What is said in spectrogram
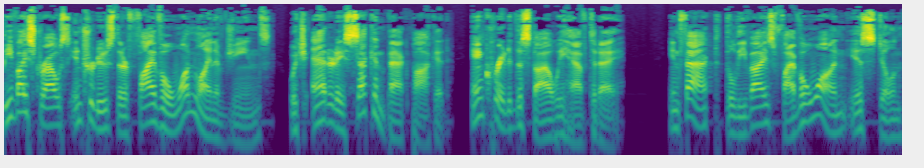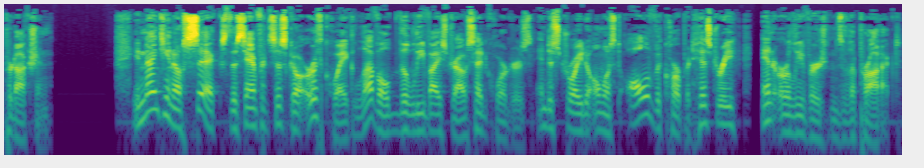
Levi Strauss introduced their 501 line of jeans, which added a second back pocket and created the style we have today. In fact, the Levi's 501 is still in production. In 1906, the San Francisco earthquake leveled the Levi Strauss headquarters and destroyed almost all of the corporate history and early versions of the product.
